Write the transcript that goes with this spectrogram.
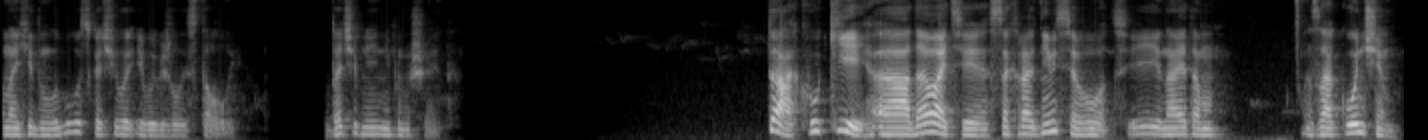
Она ехидно улыбнулась, вскочила и выбежала из столовой. Удача мне не помешает. Так, окей, а, давайте сохранимся, вот, и на этом закончим.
